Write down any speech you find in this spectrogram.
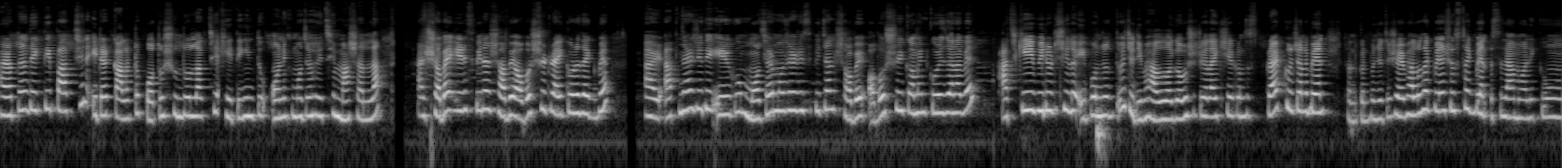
আর আপনারা দেখতেই পাচ্ছেন, এটার কালারটা কত সুন্দর লাগছে। খেতে কিন্তু অনেক মজা হয়েছে মাসাল্লাহ আর সবাই এই রেসিপিটা সবাই অবশ্যই ট্রাই করে দেখবে আর আপনারা যদি এরকম মজার মজার রেসিপি চান, সবাই অবশ্যই কমেন্ট করে জানাবেন। আজকে এই ভিডিওটি ছিল এই পর্যন্তই। যদি ভালো লাগে, অবশ্যই লাইক শেয়ার করুন সাবস্ক্রাইব করে জানাবেন। তখন পর্যন্ত সবাই ভালো থাকবেন, সুস্থ থাকবেন। আসসালামু আলাইকুম।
